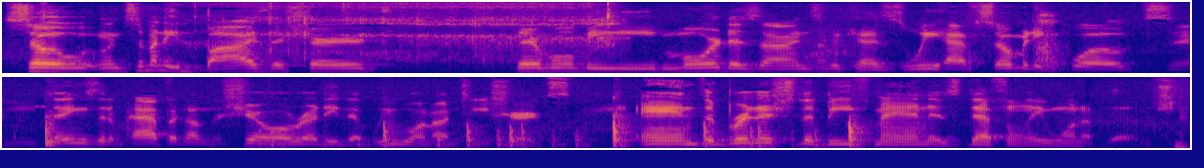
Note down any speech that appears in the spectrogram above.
so when somebody buys a shirt, there will be more designs because we have so many quotes and things that have happened on the show already that we want on T-shirts. And the British the Beef Man is definitely one of them.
